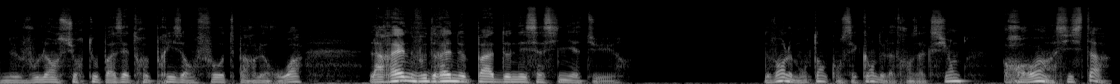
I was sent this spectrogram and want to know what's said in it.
ne voulant surtout pas être prise en faute par le roi, la reine voudrait ne pas donner sa signature. Devant le montant conséquent de la transaction, Rohan insista.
